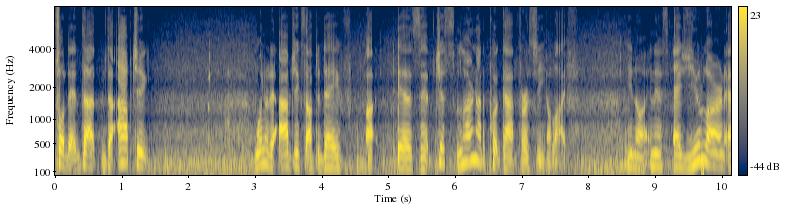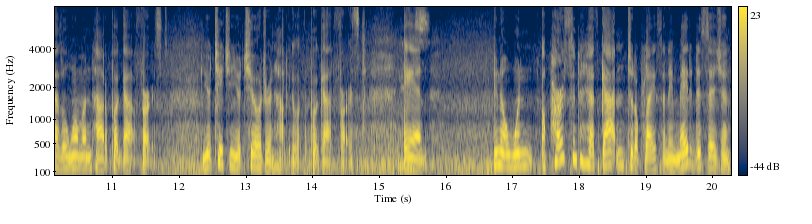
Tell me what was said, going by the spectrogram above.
So the, the, the object, one of the objects of the day uh, is that just learn how to put God first in your life. You know, and it's, as you learn as a woman how to put God first, you're teaching your children how to go- put God first. And, you know, when a person has gotten to the place and they made a decision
